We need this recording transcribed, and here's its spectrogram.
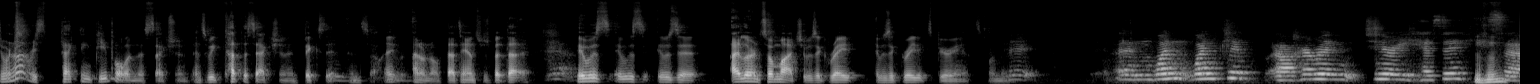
we're not respecting people in this section. And so we cut the section and fix it. And so I, I don't know if that answers, but that Yeah. it was, it was, it was a, I learned so much. It was a great, it was a great experience for me. And one one clip, uh, Herman Chinery-Hesse, he's Mhm. a,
